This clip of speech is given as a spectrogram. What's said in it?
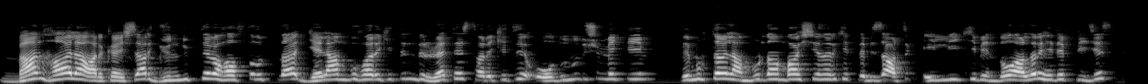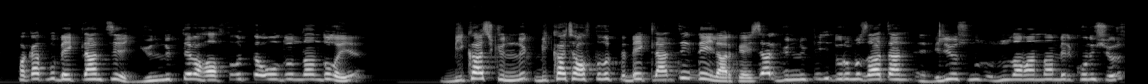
Ben hala arkadaşlar günlükte ve haftalıkta gelen bu hareketin bir retest hareketi olduğunu düşünmekteyim. Ve muhtemelen buradan başlayan hareketle biz artık 52 bin dolarları hedefleyeceğiz. Fakat bu beklenti günlükte ve haftalıkta olduğundan dolayı birkaç günlük, birkaç haftalık bir beklenti değil arkadaşlar. Günlükteki durumu zaten e, biliyorsunuz uzun zamandan beri konuşuyoruz.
